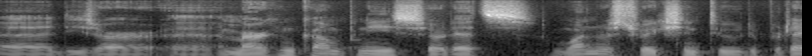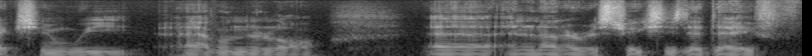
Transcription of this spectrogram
uh, these are uh, American companies, so that's one restriction to the protection we have under law. Uh, and another restriction is that they've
